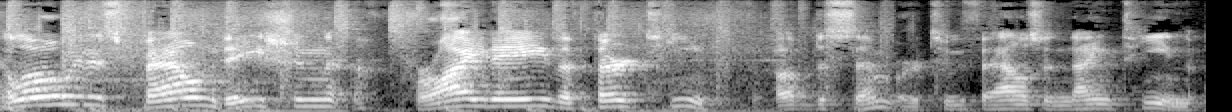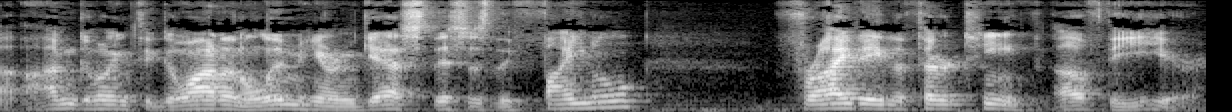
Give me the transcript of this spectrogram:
Hello, it is Foundation Friday, the 13th of December 2019. I'm going to go out on a limb here and guess this is the final Friday, the 13th of the year,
